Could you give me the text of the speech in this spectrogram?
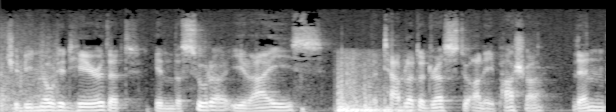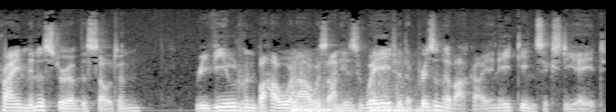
It should be noted here that in the Suriy-i-Ra'is, the tablet addressed to Ali Pasha, then Prime Minister of the Sultan, revealed when Baha'u'llah was on his way to the prison of Akka in 1868,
